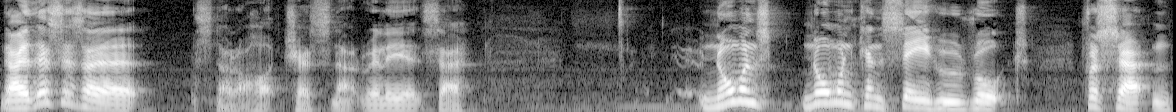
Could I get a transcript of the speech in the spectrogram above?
Now, this is a, it's not a hot chestnut, really. It's a, no one's, no one can say who wrote for certain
